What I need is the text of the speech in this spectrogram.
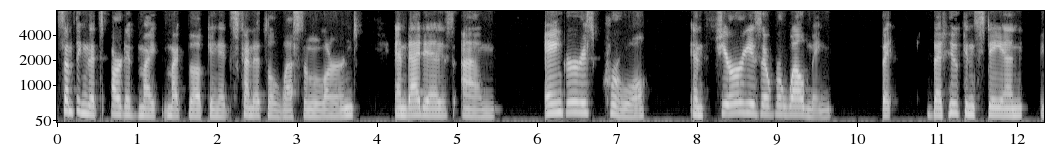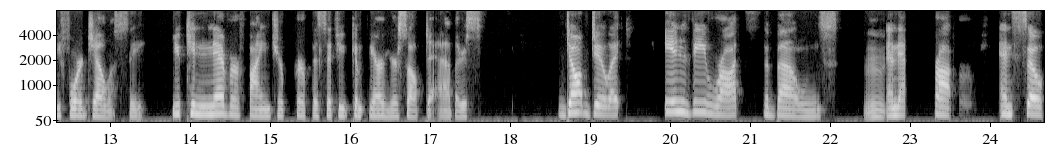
something that's part of my my book, and it's kind of the lesson learned, and that is um, anger is cruel and fury is overwhelming, but who can stand before jealousy? You can never find your purpose if you compare yourself to others. Don't do it. Envy rots the bones. Mm. And that's proper. And so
